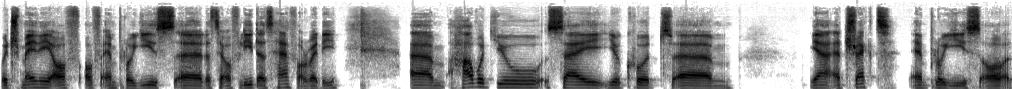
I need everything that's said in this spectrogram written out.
which many of of employees, uh, let's say of leaders, have already, um, how would you say you could, um, yeah, attract employees or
